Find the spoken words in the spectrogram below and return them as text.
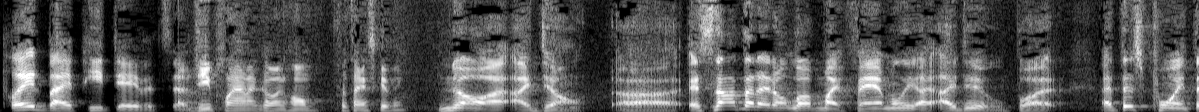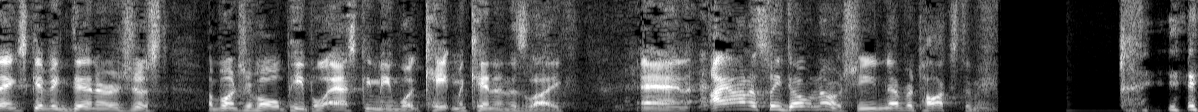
Played by Pete Davidson. Do you plan on going home for Thanksgiving? No, I, I don't. Uh, it's not that I don't love my family, I, I do. But at this point, Thanksgiving dinner is just a bunch of old people asking me what Kate McKinnon is like. And I honestly don't know. She never talks to me.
